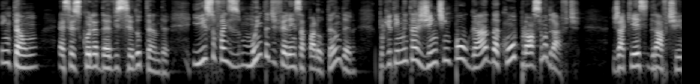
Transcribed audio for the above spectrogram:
Então, essa escolha deve ser do Thunder. E isso faz muita diferença para o Thunder, porque tem muita gente empolgada com o próximo draft. Já que esse draft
